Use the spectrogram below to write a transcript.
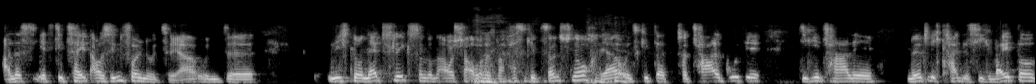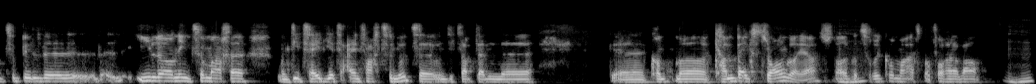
alles jetzt die Zeit auch sinnvoll nutze. Ja, und äh, nicht nur Netflix, sondern auch schauen, was gibt's sonst noch. Ja, und es gibt da total gute digitale Möglichkeiten, sich weiterzubilden, E-Learning zu machen und die Zeit jetzt einfach zu nutzen. Und ich glaube, dann äh, äh, kommt man Comeback stronger, ja, stärker mhm. zurückkommen, als man vorher war. Mhm.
